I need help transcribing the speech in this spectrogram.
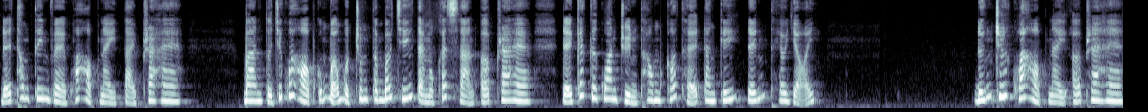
để thông tin về khóa họp này tại Praha. Ban tổ chức khóa họp cũng mở một trung tâm báo chí tại một khách sạn ở Praha để các cơ quan truyền thông có thể đăng ký đến theo dõi. Đứng trước khóa họp này ở Praha,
